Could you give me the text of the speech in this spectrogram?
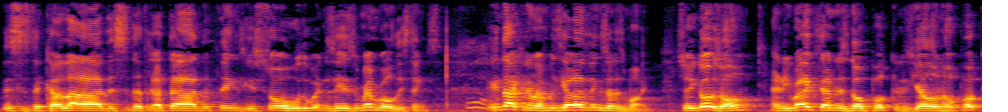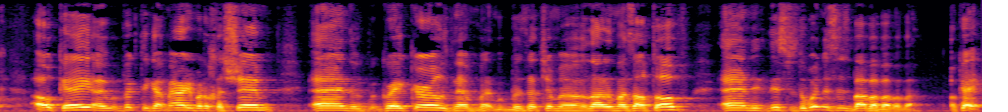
this is the kala, this is the chatan, the things you saw, who the witness is. Remember all these things. He's not going to remember. He's got other things on his mind. So he goes home and he writes down his notebook, in his yellow notebook, okay, Victor got married, Baruch Hashem, and a great girl, he's going to have a lot of mazal tov, and this is the witnesses, blah, blah, blah, blah, blah. Okay?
